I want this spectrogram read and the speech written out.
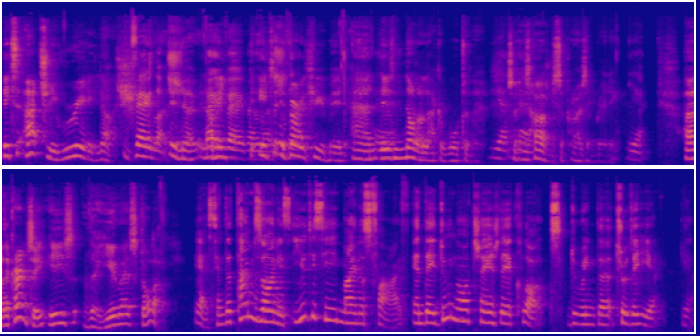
It's actually really lush. Very lush. You know, very, I mean, very, very it's, lush. it's very yeah. humid and there's not a lack of water there. Yeah, so it's hardly surprising, really. Yeah. Uh, the currency is the US dollar. Yes, and the time zone is UTC minus five, and they do not change their clocks during the through the year. Yeah.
